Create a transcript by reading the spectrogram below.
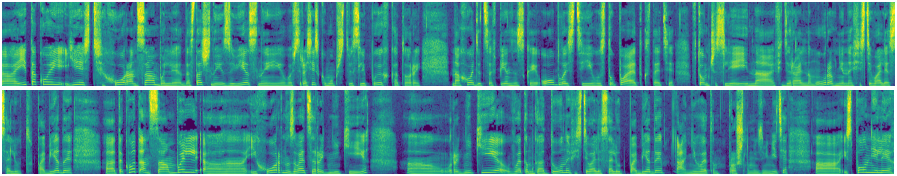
И такой есть хор-ансамбль, достаточно известный во Всероссийском обществе слепых, который находится в Пензенской области и выступает, кстати, в том числе и на федеральном уровне, на фестивале «Салют Победы». Так вот, ансамбль и хор называется «Родники». А, родники в этом году на фестивале «Салют Победы», а, не в этом, в прошлом, извините, а, исполнили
